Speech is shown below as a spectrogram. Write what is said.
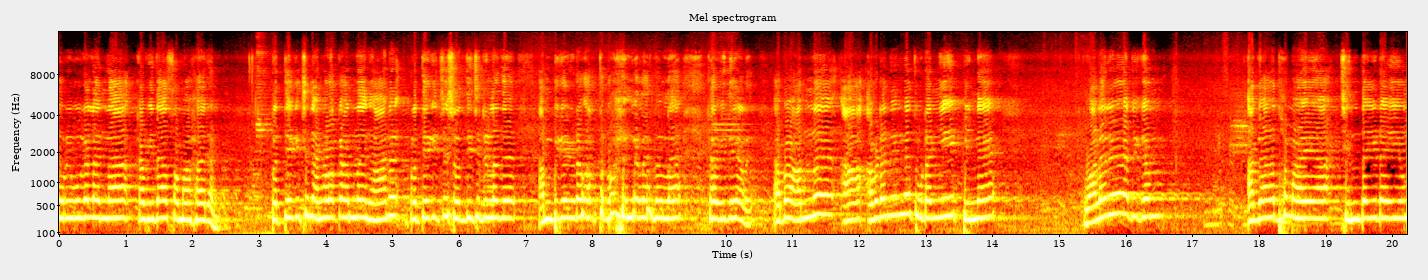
മുറിവുകൾ എന്ന കവിതാ സമാഹാരം. പ്രത്യേകിച്ച് ഞങ്ങളൊക്കെ അന്ന് ഞാൻ പ്രത്യേകിച്ച് ശ്രദ്ധിച്ചിട്ടുള്ളത് അംബികയുടെ വർത്തമാനങ്ങൾ എന്നുള്ള കവിതയാണ്. അപ്പോൾ അന്ന് അവിടെ നിന്ന് തുടങ്ങി പിന്നെ വളരെയധികം അഗാധമായ ചിന്തയുടെയും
